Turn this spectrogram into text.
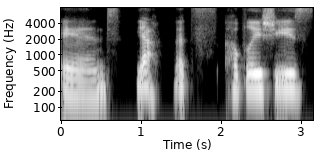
And yeah, that's hopefully she's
